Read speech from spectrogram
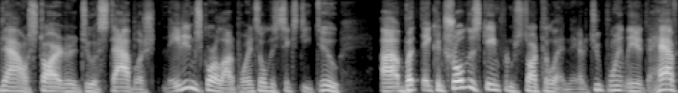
now started to establish. They didn't score a lot of points, only 62. Uh, but they controlled this game from start to end. They had a two point lead at the half.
